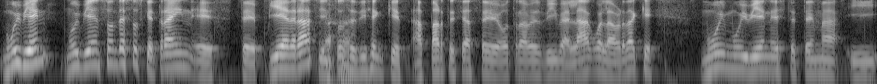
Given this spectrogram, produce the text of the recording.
Muy bien, muy bien. Son de estos que traen este, piedras y entonces dicen que aparte se hace otra vez viva el agua. La verdad que muy, muy bien este tema y,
